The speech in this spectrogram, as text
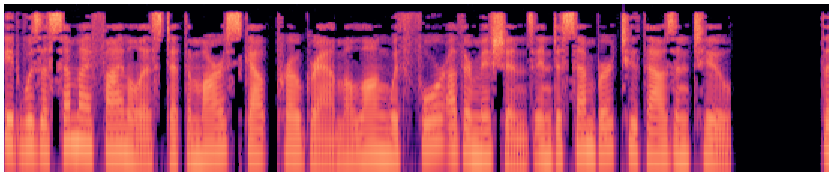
It was a semi-finalist at the Mars Scout program along with four other missions in December 2002. The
